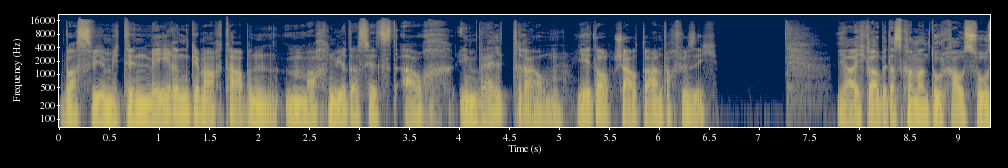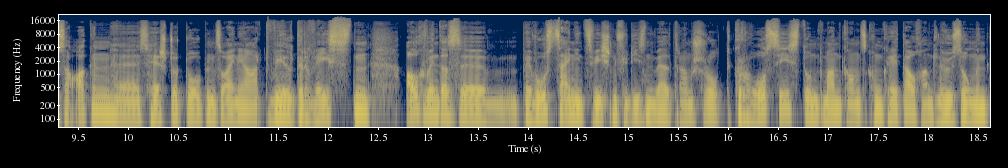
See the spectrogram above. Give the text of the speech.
Was wir mit den Meeren gemacht haben, machen wir das jetzt auch im Weltraum. Jeder schaut da einfach für sich. Ja, ich glaube, das kann man durchaus so sagen. Es herrscht dort oben so eine Art wilder Westen, auch wenn das äh, Bewusstsein inzwischen für diesen Weltraumschrott groß ist und man ganz konkret auch an Lösungen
